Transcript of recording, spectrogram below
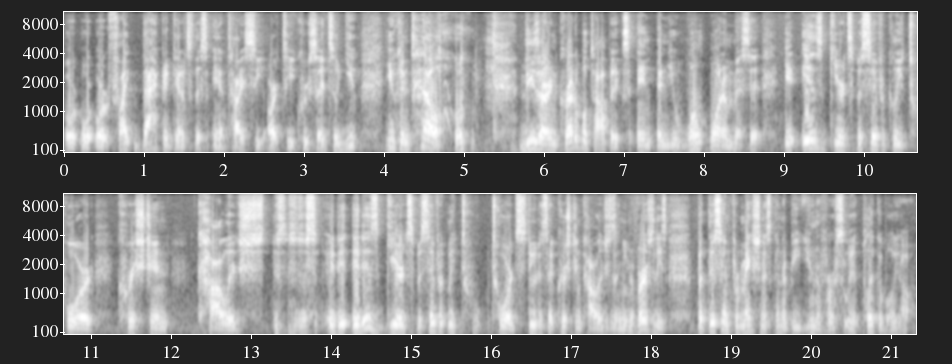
or, or, or fight back against this anti-CRT crusade. So you you can tell these are incredible topics, and and you won't want to miss it. It is geared specifically toward Christian college it, it is geared specifically to, towards students at christian colleges and universities but this information is going to be universally applicable y'all.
